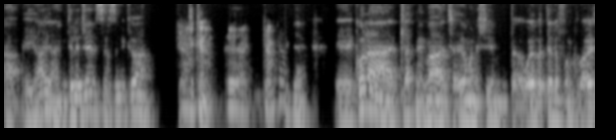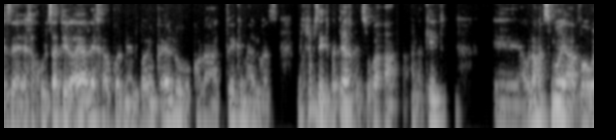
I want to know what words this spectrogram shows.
ה-AI, ה-intelligence, איך זה נקרא? כן, כן, AI, כן, כן. אה, כל התלת מימד שהיום אנשים, אתה רואה בטלפון כבר איך זה, איך החולצה תיראה עליך, או כל מיני דברים כאלו, כל הטריקים האלו, אז אני חושב שזה יתפתח בצורה ענקית. אה, העולם עצמו יעבור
